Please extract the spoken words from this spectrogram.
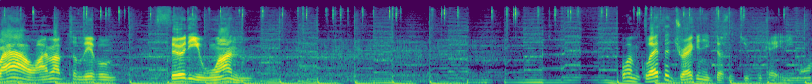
Wow, I'm up to level 31. Oh, I'm glad the Dragon Egg doesn't duplicate anymore.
